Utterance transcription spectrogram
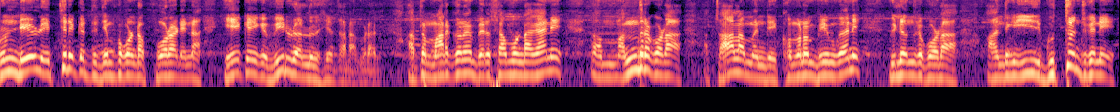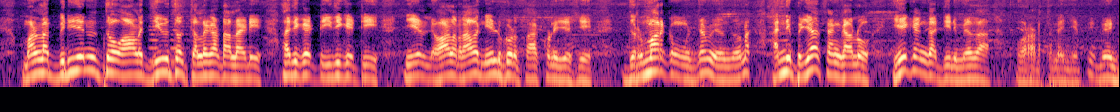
రెండేళ్ళు ఎత్తిరెకెత్తి దింపకుండా పోరాడిన ఏకైక వీరుడు అల్లూరి సీతారామరాజు. అతను మార్గంలో బిరసాముండా కానీ అందరూ కూడా చాలామంది కొమరం భీము కానీ వీళ్ళందరూ కూడా అందుకే ఇది గుర్తుంచుకొని మళ్ళీ బిర్యానీలతో వాళ్ళ జీవితాలు తెల్లగట్టాలాడి అది కట్టి ఇది కట్టి నీళ్ళు వాళ్ళ రావ నీళ్ళు కూడా తాకుండా చేసి దుర్మార్గం ఉంటే మేము అన్ని ప్రజా సంఘాలు ఏకంగా దీని మీద పోరాడుతున్నాయని చెప్పి మేము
